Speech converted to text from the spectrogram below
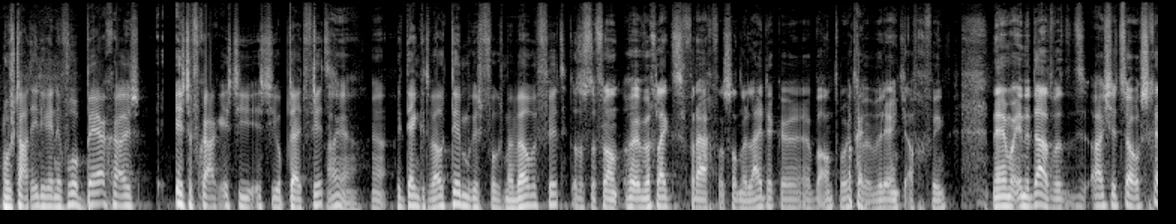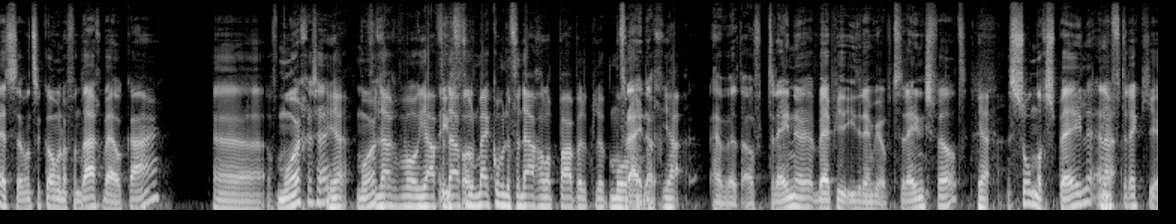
hoe staat iedereen ervoor? Berghuis is de vraag: is die, is die op tijd fit? Oh ja, ja. Ik denk het wel. Timber is volgens mij wel weer fit. Dat was de We hebben gelijk de vraag van Sander Leidekker eh, beantwoord. We hebben er eentje afgevinkt. Nee, maar inderdaad, als je het zo schetst, want ze komen er vandaag bij elkaar. Eh, of morgen, zei je? Ja, Morgen Vandaag, wel- ja, vandaag geval- volgens mij komen er vandaag al een paar bij de club. Morgen, Vrijdag. Ja, hebben we het over trainen. Dan heb je iedereen weer op het trainingsveld. ja. Zondag spelen en Ja. dan vertrek je,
